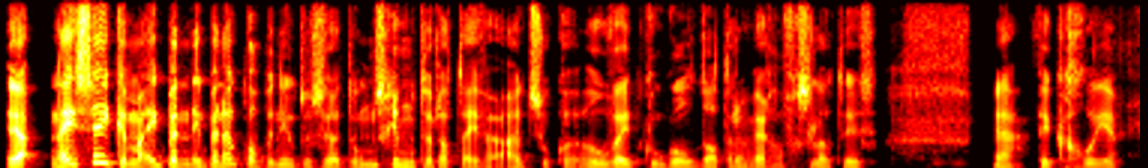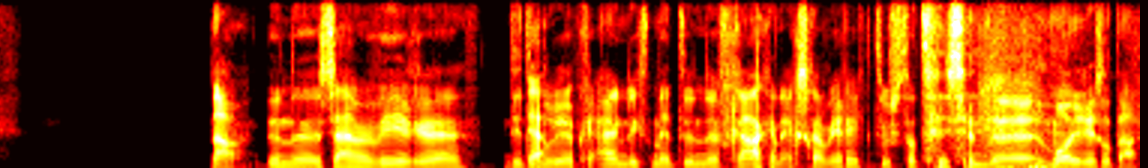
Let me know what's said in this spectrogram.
Ja, nee zeker. Maar ik ben, ik ben ook wel benieuwd hoe ze dat doen. Misschien moeten we dat even uitzoeken. Hoe weet Google dat er een weg afgesloten is? Ja, vind ik een goeie. Nou, dan eh, zijn we weer eh, dit Ja. onderwerp geëindigd met een eh, vraag en extra werk. Dus dat is een eh, mooi resultaat.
